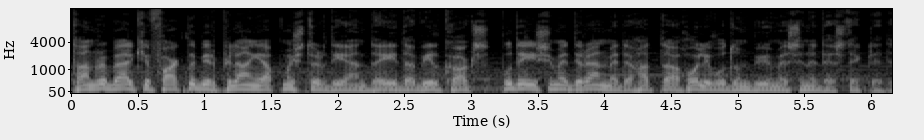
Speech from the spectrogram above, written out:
Tanrı belki farklı bir plan yapmıştır diyen Dayda Wilcox, bu değişime direnmedi hatta Hollywood'un büyümesini destekledi.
